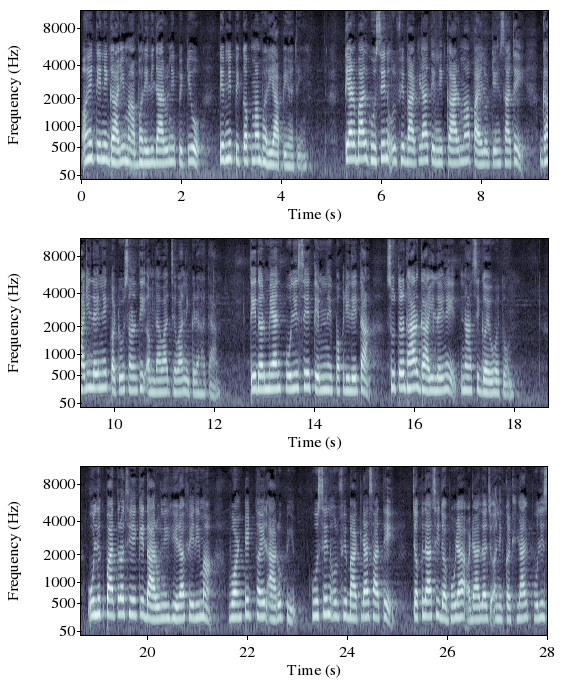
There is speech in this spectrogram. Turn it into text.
અહીં તેની ગાડીમાં ભરેલી દારૂની પેટીઓ તેમની પિકઅપમાં ભરી આપી હતી. ત્યારબાદ હુસેન ઉર્ફે બાટલા તેમની કારમાં પાયલોટિંગ સાથે ગાડી લઈને કટોસણથી અમદાવાદ જવા નીકળ્યા હતા. તે દરમિયાન પોલીસે તેમને પકડી લેતા સૂત્રધાર ગાડી લઈને નાસી ગયો હતો. ઉલ્લેખપાત્ર છે કે દારૂની હેરાફેરીમાં વોન્ટેડ થયેલ આરોપી હુસેન ઉર્ફે બાટલા સાથે ચકલાસી ડભોડા અડાલજ અને કઠલાલ પોલીસ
